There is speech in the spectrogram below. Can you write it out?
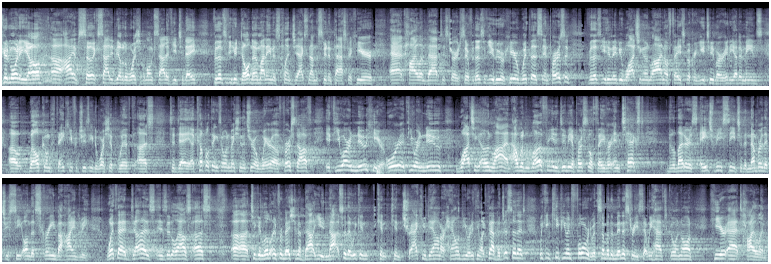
Good morning, y'all. Uh, I am so excited to be able to worship alongside of you today. For those of you who don't know, my name is Clint Jackson. I'm the student pastor here at Highland Baptist Church. So, for those of you who are here with us in person, for those of you who may be watching online on Facebook or YouTube or any other means, uh, welcome. Thank you for choosing to worship with us today. A couple things I want to make sure that you're aware of. First off, if you are new here or if you are new watching online, I would love for you to do me a personal favor and text the letter is HBC to the number that you see on the screen behind me. What that does is it allows us uh, uh, to get a little information about you, not so that we can, can, can track you down or hound you or anything like that, but just so that we can keep you informed with some of the ministries that we have going on here at Highland.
